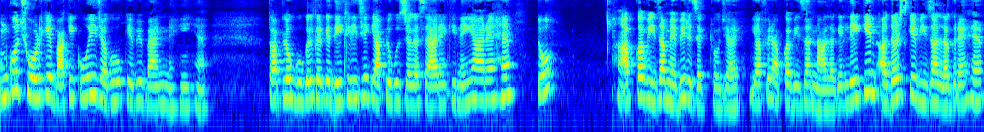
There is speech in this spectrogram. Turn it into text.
उनको छोड़ के बाकी कोई जगहों के भी बैन नहीं है। तो आप लोग गूगल करके देख लीजिए कि आप लोग उस जगह से आ रहे हैं कि नहीं आ रहे हैं। तो आपका वीज़ा में भी रिजेक्ट हो जाए या फिर आपका वीज़ा ना लगे। लेकिन अदर्स के वीज़ा लग रहे हैं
